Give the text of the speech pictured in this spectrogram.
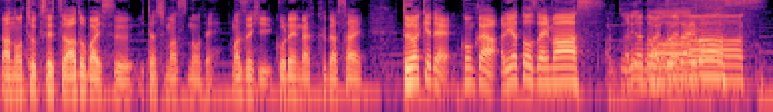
あの直接アドバイスいたしますので、まあ、ぜひご連絡ください。というわけで今回はありがとうございます。ありがとうございます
